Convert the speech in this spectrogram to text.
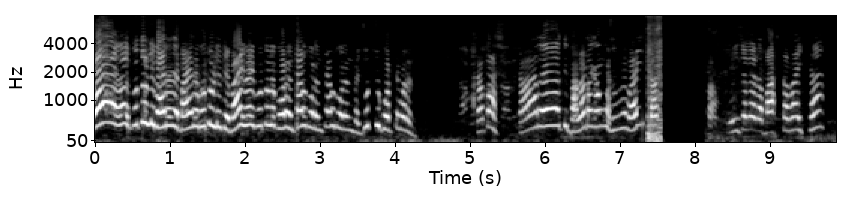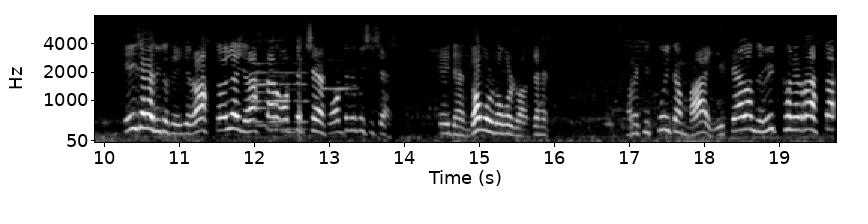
ভাই বোতলটি বাইরে দে বাইরে বোতলটি দে। ভাই ভাই বোতলে ভরেন তেল ভরেন তেল ভরেন ভাই জুট্টু করতে পারেন। সাবাস আরে তুই ভালোটা কাম করছিস রে ভাই। এই জায়গাটা বাসটা রাইখা। এই জায়গায় দিতেছে এই যে রাস্তা হইল এই যে রাস্তার অর্ধেক শেষ অর্ধেকের বেশি শেষ। এই দেখেন ডবল ডবল রাস দেখেন। মানে কি কইতাম ভাই? এটা এলাম যে মিটখানের রাস্তা,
